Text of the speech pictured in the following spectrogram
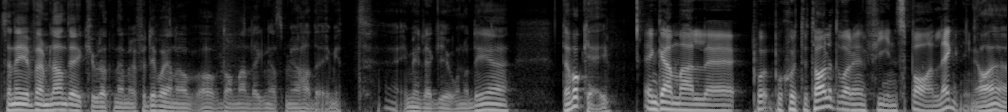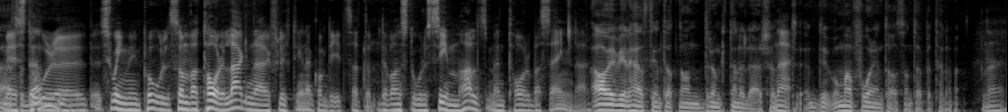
Sen är Värmlandia är kul att nämna för det var en av, av de anläggningar som jag hade i, mitt, i min region. Och det, den var okej. En gammal... eh, På, på 70-talet var det en fin spaanläggning. Ja, ja, med alltså stor den- eh, swimmingpool som var torrlagd när flyktingarna kom dit. Så det- var en stor simhall med en torr bassäng där. Ja, vi vill helst inte att någon drunknade där. Så det, och man får inte ha sånt öppet heller.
